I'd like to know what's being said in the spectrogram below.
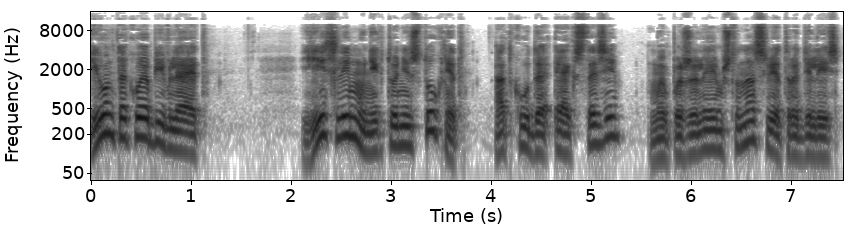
И он такой объявляет. Если ему никто не стукнет, откуда экстази, мы пожалеем, что на свет родились.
